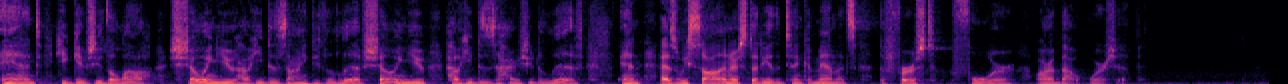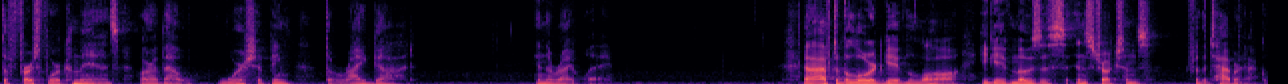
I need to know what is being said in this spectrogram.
And he gives you the law, showing you how he designed you to live, showing you how he desires you to live. And as we saw in our study of the Ten Commandments, the first four are about worship. The first four commands are about worshiping the right God in the right way. Now, after the Lord gave the law, he gave Moses instructions for the tabernacle.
